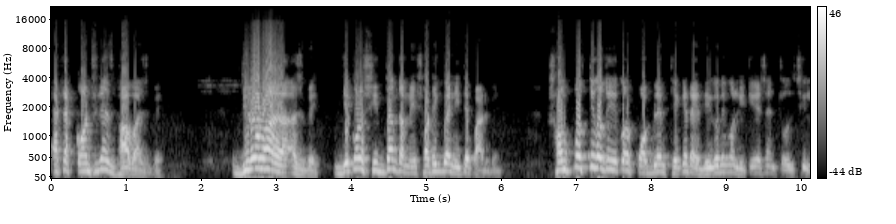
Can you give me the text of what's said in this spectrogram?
একটা কনফিডেন্স ভাব আসবে। দৃঢ়ভাব আসবে। যে কোনো সিদ্ধান্ত আপনি সঠিকভাবে নিতে পারবেন। সম্পত্তিগত যদি কোনো প্রবলেম থেকে থাকে, দীর্ঘদিন কোনো লিটিগেশন চলছিল,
